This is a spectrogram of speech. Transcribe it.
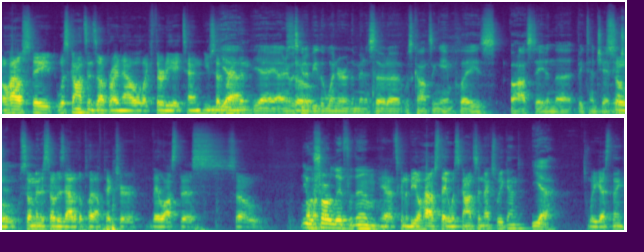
Ohio State, Wisconsin's up right now, like 38-10. You said yeah, Brandon. yeah, yeah. And it was So- going to be the winner of the Minnesota Wisconsin game plays Ohio State in the Big Ten championship. So so Minnesota's out of the playoff picture. They lost this. So It was short lived for them. yeah, it's gonna be Ohio State, Wisconsin next weekend. yeah, What do you guys think?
